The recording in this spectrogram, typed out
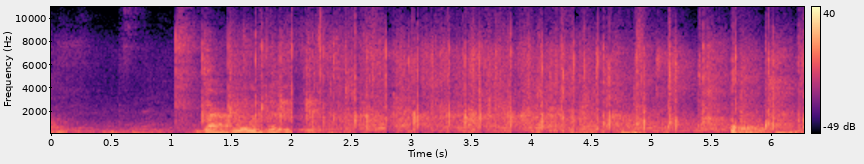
Дякуємо за відповідь.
